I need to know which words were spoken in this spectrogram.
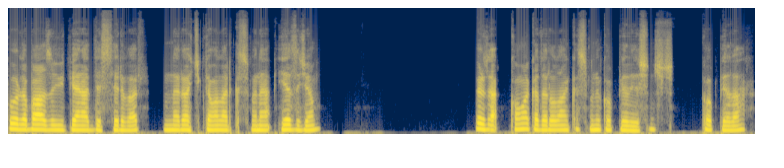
Burada bazı VPN adresleri var. Bunları açıklamalar kısmına yazacağım. Burada koma kadar olan kısmını kopyalıyorsunuz. Kopyala.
